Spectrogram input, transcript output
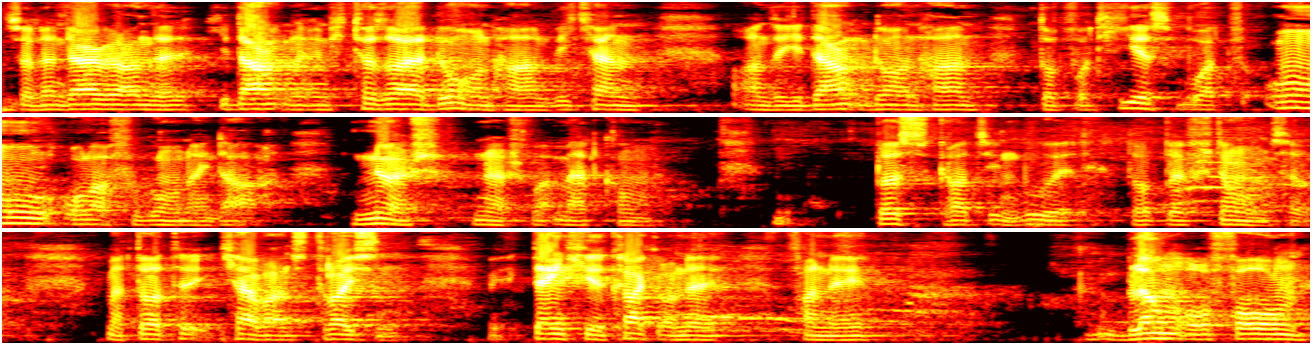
Sondern we aan de gedanken en te zeggen doen gaan, we kunnen aan de gedanken doen gaan, dat wat hier is, wordt allemaal alle vergaan een dag. Nörs, nörs wat metkomen. Plus gaat in boet, dat blijft staan. So. Maar dat kan we ons truisen. Ik denk je krijgt aan de, van de bloem opvallen.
